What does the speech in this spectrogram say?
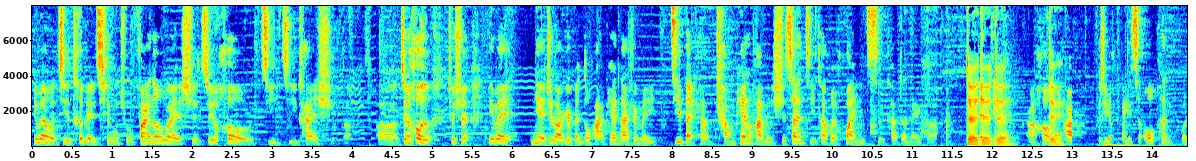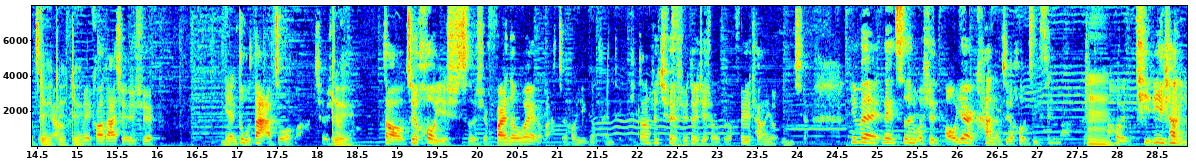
因为我记得特别清楚，Final Way 是最后几集开始的，呃，最后就是因为你也知道，日本动画片它是每基本上长片的话，每十三集它会换一次它的那个，对对对，然后每二十集换一次 Open 或怎样，对对对，因为高达确实是年度大作嘛，确实对，到最后一次是 Final Way 了吧，最后一个 Ending，当时确实对这首歌非常有印象，因为那次我是熬夜看的最后几集嘛，嗯，然后体力上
